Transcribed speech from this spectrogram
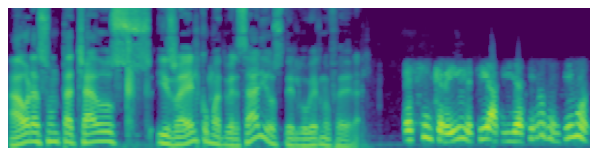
ahora son tachados Israel como adversarios del gobierno federal. Es increíble, sí, y así nos sentimos.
